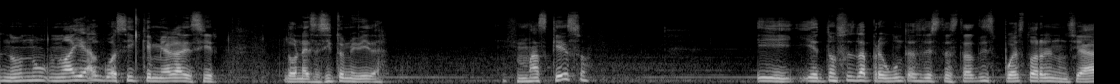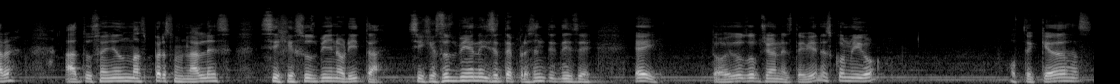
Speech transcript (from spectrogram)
No, no, no hay algo así que me haga decir, lo necesito en mi vida más que eso. Y, entonces la pregunta es, ¿estás dispuesto a renunciar a tus sueños más personales si Jesús viene ahorita? Si Jesús viene y se te presenta y dice, hey, te doy dos opciones, ¿te vienes conmigo o te quedas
